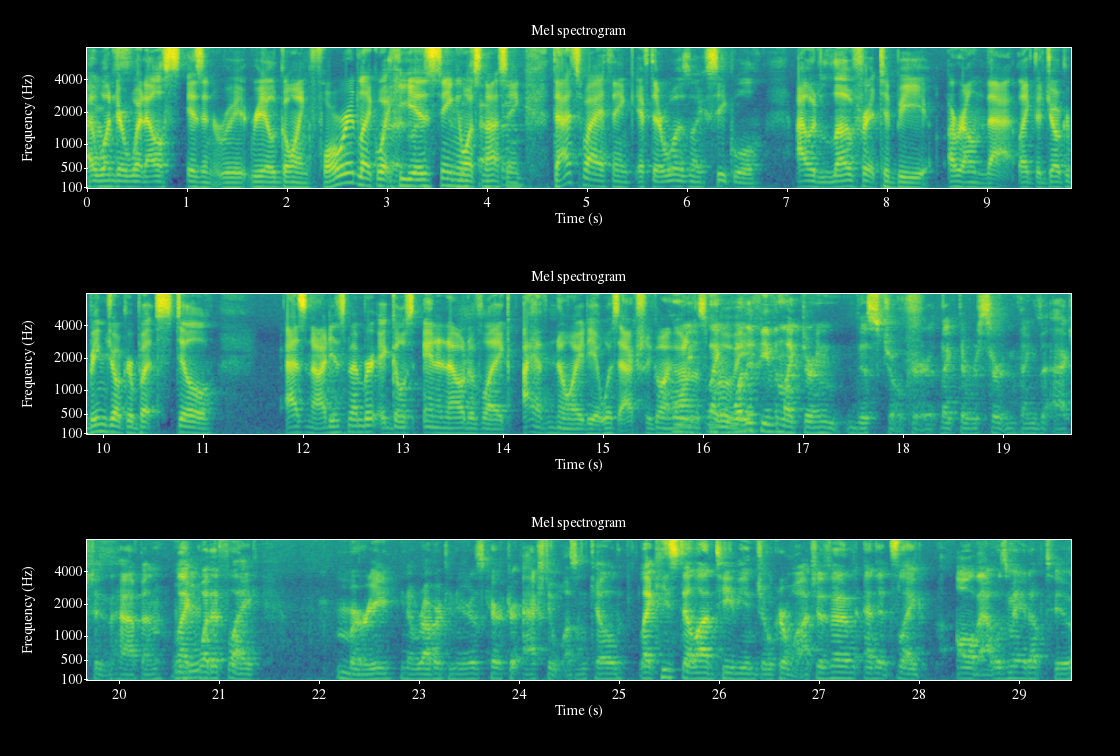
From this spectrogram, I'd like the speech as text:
I wonder what else isn't re- real going forward, like what he Right, is seeing and what's what's not seeing. That's why I think if there was like sequel, I would love for it to be around that, like the Joker being Joker, but still. As an audience member, it goes in and out of like I have no idea what's actually going on in this like, movie. what if even like during this Joker, like there were certain things that actually didn't happen? Like, Mhm. what if like Murray, you know, Robert De Niro's character, actually wasn't killed? Like, he's still on TV and Joker watches him, and it's like all that was made up too.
